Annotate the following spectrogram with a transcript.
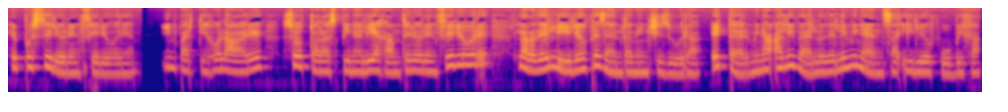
e posteriore inferiore. In particolare, sotto alla spina iliaca anteriore inferiore, l'ala dell'ileo presenta un'incisura e termina a livello dell'eminenza iliopubica,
